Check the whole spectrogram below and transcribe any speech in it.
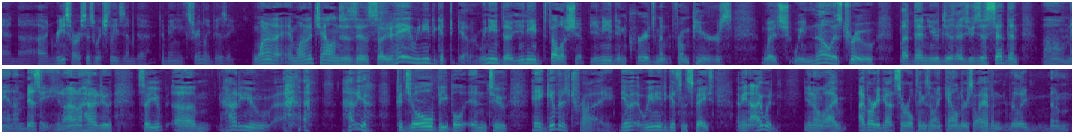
and, uh, and resources, which leads them to, to being extremely busy. One of the and one of the challenges is so hey we need to get together. We need to you need fellowship. You need encouragement from peers which we know is true but then you just as you just said then oh man i'm busy. You know i don't know how to do it. So you um, how do you how do you cajole people into hey give it a try. Give it we need to get some space. I mean i would you know i i've already got several things on my calendar so i haven't really been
